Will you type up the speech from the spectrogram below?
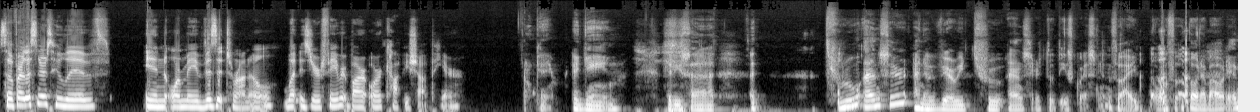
So, for our listeners who live in or may visit Toronto, what is your favorite bar or coffee shop here? Okay. Again, there is a, a true answer and a very true answer to this question. So I also thought about it.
